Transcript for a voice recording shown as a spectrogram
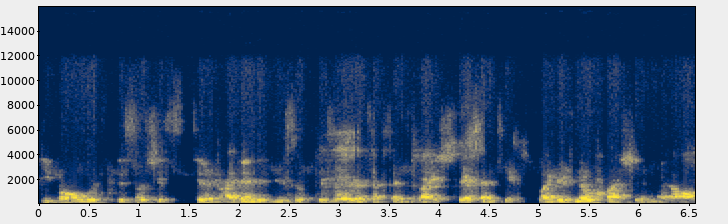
people with dissociative identity dis- disorders have sense like they're sentient. Like there's no question at all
